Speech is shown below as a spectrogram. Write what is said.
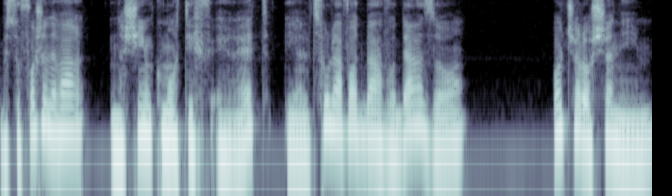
בסופו של דבר, נשים כמו תפארת ייאלצו לעבוד בעבודה הזו עוד שלוש שנים,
